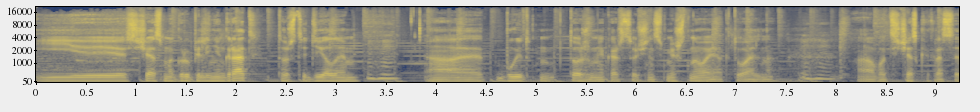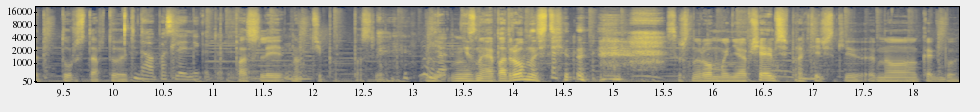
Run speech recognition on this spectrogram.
и сейчас мы в группе «Ленинград» то, что делаем, а, будет тоже, мне кажется, очень смешно и актуально. мгм. А вот сейчас как раз этот тур стартует. Да, последний, который. Последний, ну, Мгм. типа, последний. Ну не, знаю подробностей. С Шнуром мы не общаемся практически, но как бы...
